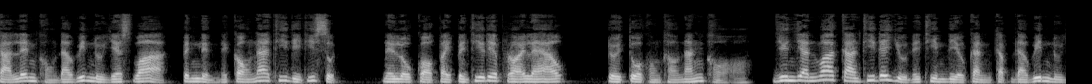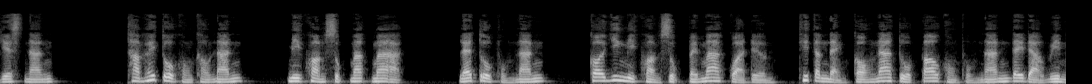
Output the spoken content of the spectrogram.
การเล่นของดาวินนูเยสว่าเป็นหนึ่งในกองหน้าที่ดีที่สุด ในโลกอไปเป็นที่เรียบร้อยแล้ว โดยตัวของเขานั้นขอ ยืนยันว่าการที่ได้อยู่ในทีมเดียวกันกับดาวินนูเยสนั้นทำให้ตัวของเขานั้น มีความสุขมากๆ และตัวผมนั้น ก็ยิ่งมีความสุขไปมากกว่าเดิม ที่ตำแหน่งกองหน้าตัวเป้าของผมนั้นได้ดาวิน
